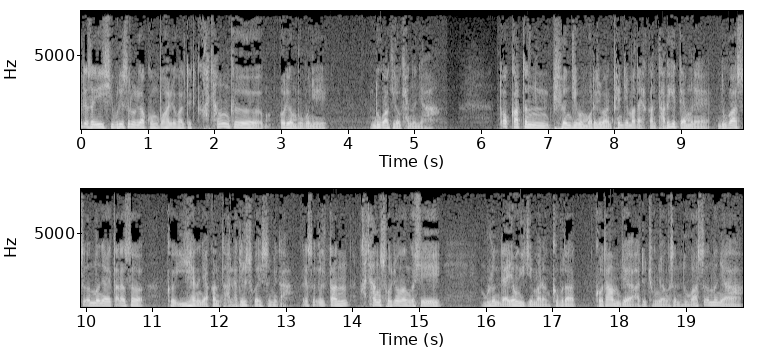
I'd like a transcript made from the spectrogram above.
그래서 이 히브리서를 우리가 공부하려고 할 때 가장 그 어려운 부분이 누가 기록했느냐. 똑같은 편집은 모르지만 편집마다 약간 다르기 때문에 누가 썼느냐에 따라서 그 이해는 약간 달라질 수가 있습니다. 그래서 일단 가장 소중한 것이 물론 내용이지만은 그보다 그 다음 이제 아주 중요한 것은 누가 썼느냐.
